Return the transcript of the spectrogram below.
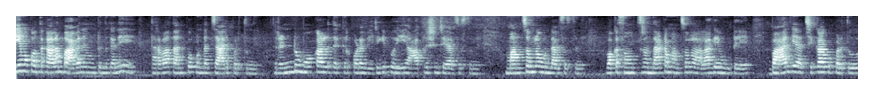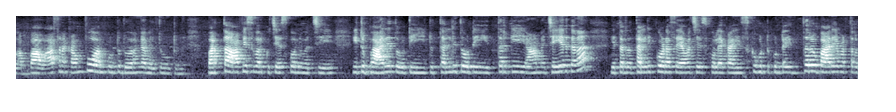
ఈమె కొంతకాలం బాగానే ఉంటుంది కానీ తర్వాత అనుకోకుండా జారి పడుతుంది రెండు మోకాళ్ళ దగ్గర కూడా విరిగిపోయి ఆపరేషన్ చేయాల్సి వస్తుంది. మంచంలో ఉండాల్సి వస్తుంది. ఒక సంవత్సరం దాకా మంచంలో అలాగే ఉంటే భార్య చికాకు పడుతూ అబ్బా వాసన కంపు అనుకుంటూ దూరంగా వెళ్తూ ఉంటుంది. భర్త ఆఫీస్ వర్క్ చేసుకొని వచ్చి ఇటు భార్యతోటి ఇటు తల్లితోటి ఇద్దరికి ఆమె చేయదు కదా? ఇతర తల్లికి కూడా సేవ చేసుకోలేక ఇసుక పుట్టుకుంటే ఇద్దరు భార్య భర్తలు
